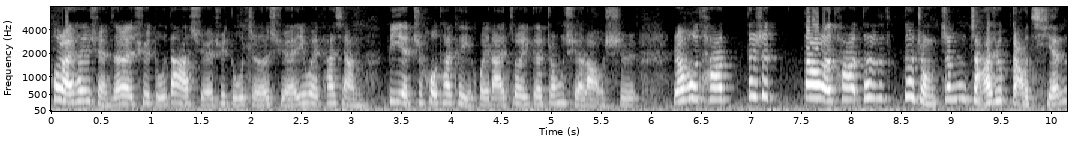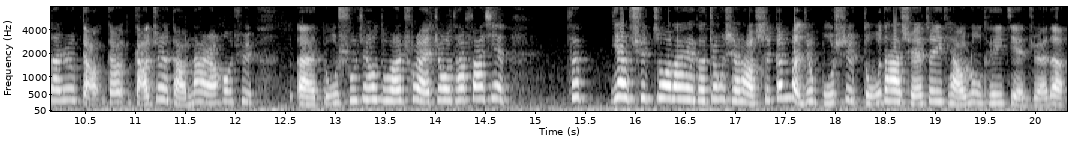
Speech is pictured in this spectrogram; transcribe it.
后来他就选择了去读大学，去读哲学，因为他想毕业之后他可以回来做一个中学老师。然后他，但是到了他，他是各种挣扎，就搞钱呢、就搞搞搞这搞那，然后去呃读书，最后读完出来之后，他发现他要去做那个中学老师，根本就不是读大学这一条路可以解决的，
